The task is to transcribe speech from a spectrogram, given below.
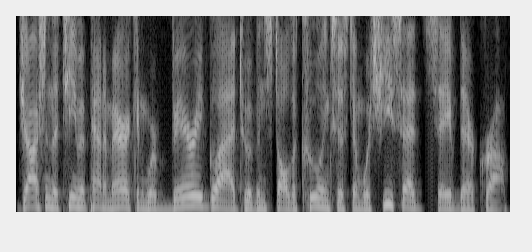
Josh and the team at Pan American were very glad to have installed a cooling system, which he said saved their crop.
